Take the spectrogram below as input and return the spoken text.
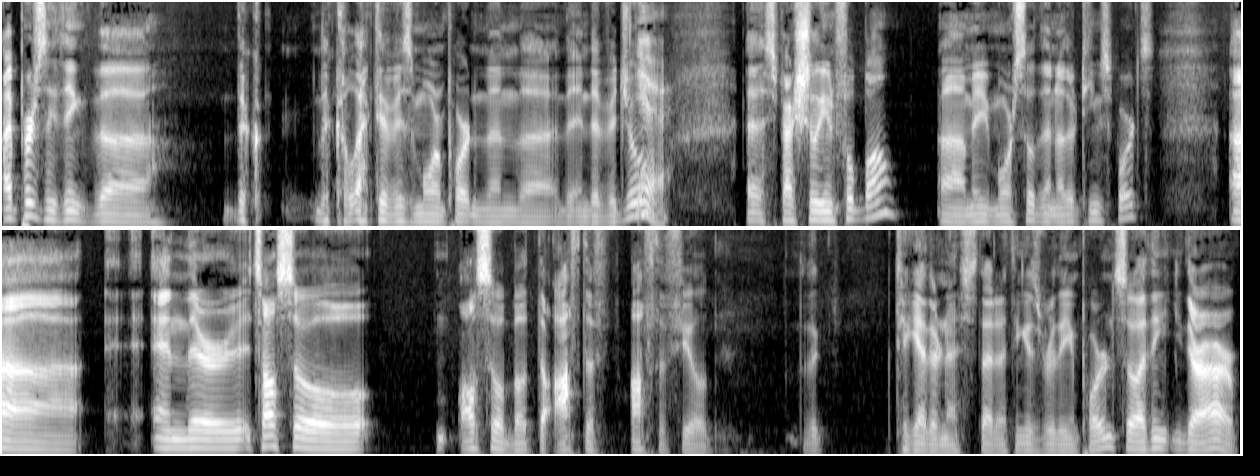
I personally think the the the collective is more important than the the individual. Yeah. especially in football, uh, maybe more so than other team sports. Uh, and there, it's also also about the off the off the field, the togetherness that I think is really important. So I think there are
